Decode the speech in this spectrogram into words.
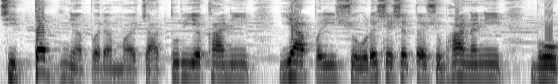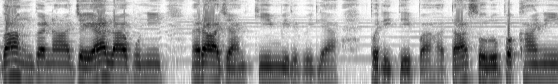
चित्तज्ञ परम चातुर्य खानी या परी षोडशशत शुभाननी भोगांगना जया लागुनी राजांकी मिरविल्या. परी ते पाहता स्वरूपखानी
